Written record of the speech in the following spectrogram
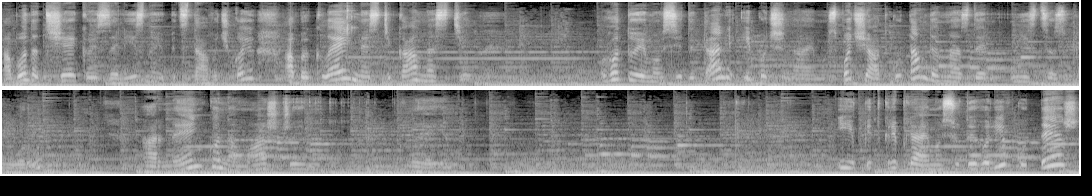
або над ще якоюсь залізною підставочкою, аби клей не стікав на стіл. Готуємо всі деталі і починаємо. Спочатку, там, де в нас де місце збору, гарненько намащуємо клеєм. І підкріпляємо сюди голівку теж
